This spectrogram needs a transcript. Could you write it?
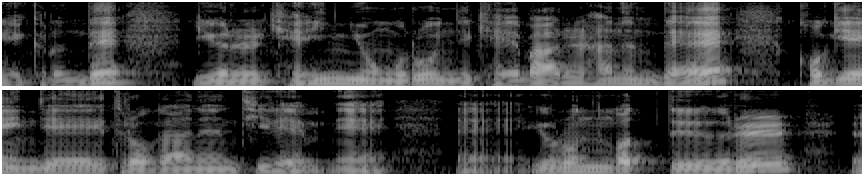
예, 그런데 이거를 개인용으로 이제 개발을 하는데 거기에 이제 들어가는 디램, 예, 예, 요런 것들을 어,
